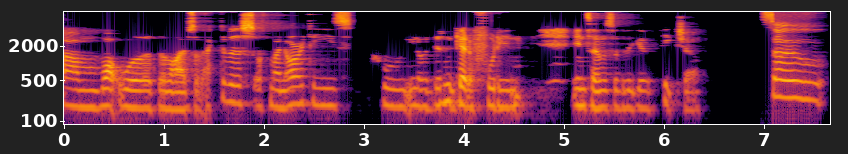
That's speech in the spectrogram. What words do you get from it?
um, what were the lives of activists, of minorities who, you know, didn't get a foot in in terms of the bigger picture. So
